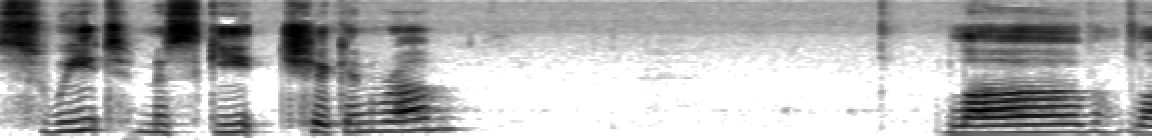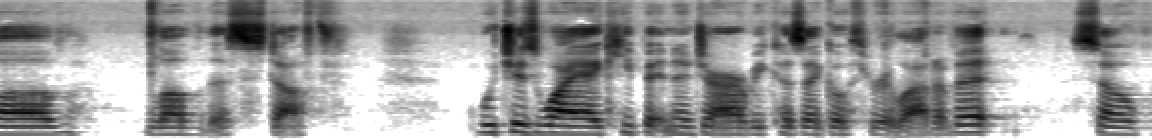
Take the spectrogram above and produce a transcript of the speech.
Sweet mesquite chicken rub. Love, love, love this stuff, which is why I keep it in a jar because I go through a lot of it. So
